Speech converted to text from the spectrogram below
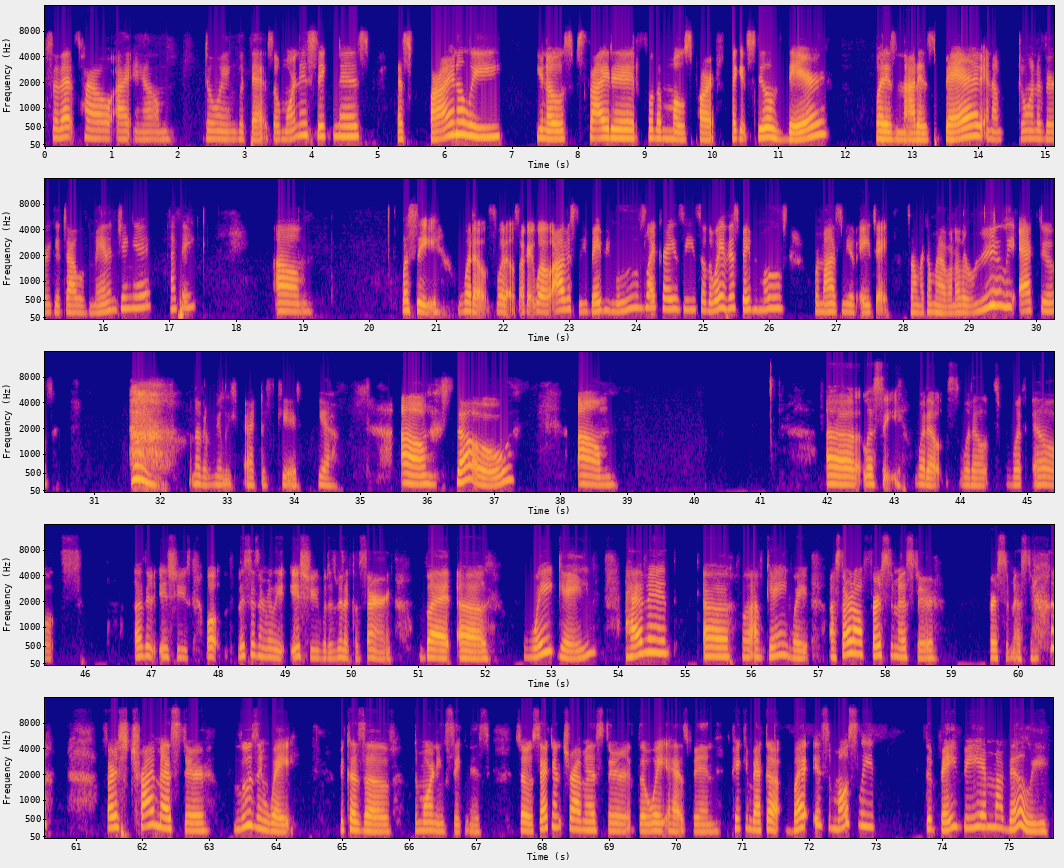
so that's how I am doing with that. So morning sickness has finally, you know, subsided for the most part. Like it's still there, but it's not as bad and I'm doing a very good job of managing it, I think. Um let's see what else what else okay well obviously baby moves like crazy so the way this baby moves reminds me of aj so i'm like i'm gonna have another really active another really active kid. Yeah. Um, so, um, uh, let's see. What else? What else? What else? Other issues. Well, this isn't really an issue, but it's been a concern. But uh, weight gain. I haven't. Uh, well, I've gained weight. I started off first semester. First semester. first trimester losing weight because of the morning sickness. So, second trimester, the weight has been picking back up, but it's mostly the baby in my belly.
